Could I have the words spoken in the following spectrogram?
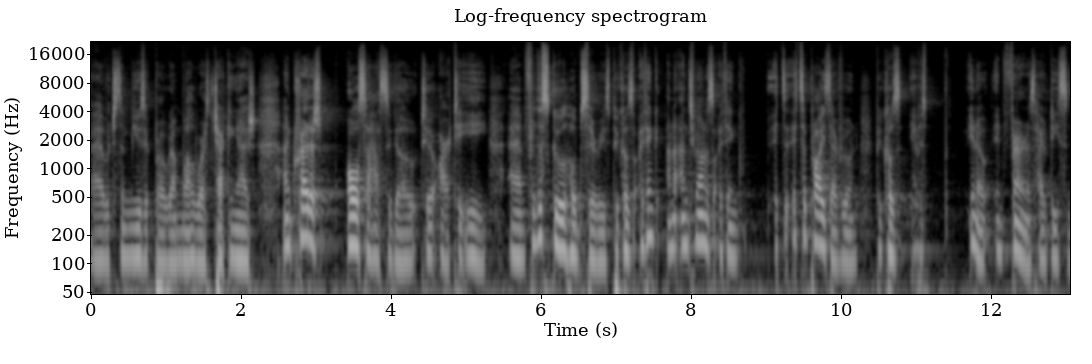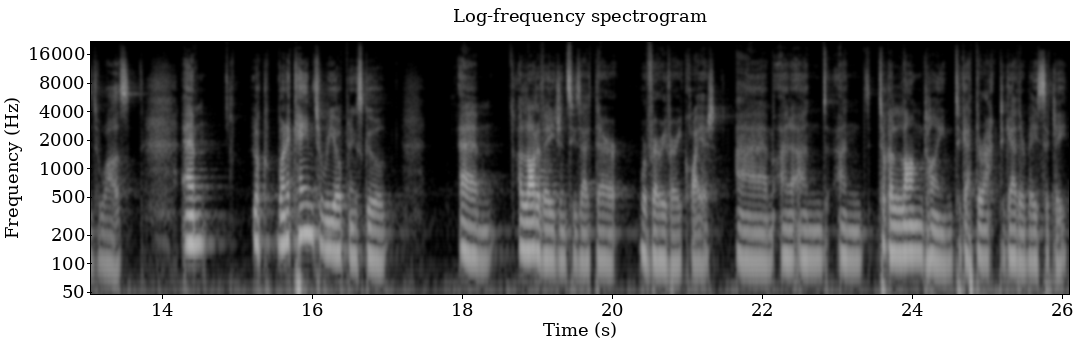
uh, which is a music program well worth checking out. And credit also has to go to RTE um, for the School Hub series because I think, and, and to be honest, I think it, it surprised everyone because it was, you know, in fairness, how decent it was. Um, look, when it came to reopening school, um, a lot of agencies out there were very, very quiet. Um, and, and and took a long time to get their act together, basically.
